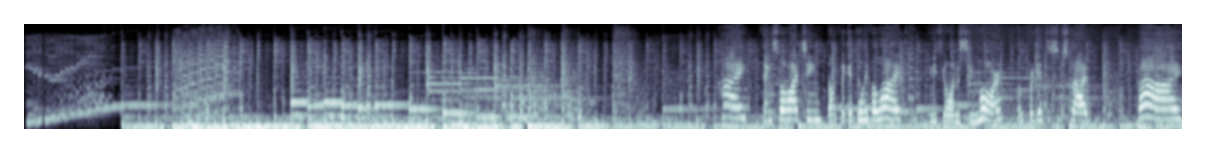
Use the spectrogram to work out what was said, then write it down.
Hi, thanks for watching. Don't forget to leave a like. And if you want to see more, don't forget to subscribe. Bye!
